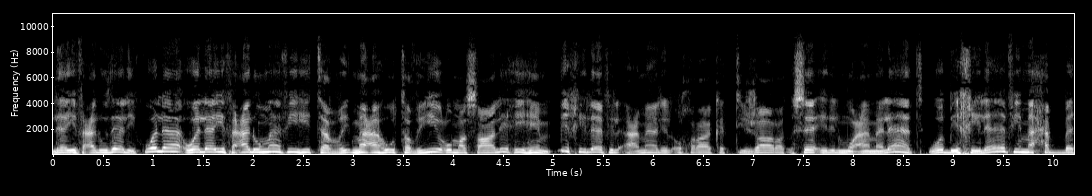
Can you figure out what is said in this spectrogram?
لا يفعل ذلك ولا ولا يفعل ما فيه معه تضييع مصالحهم بخلاف الأعمال الأخرى كالتجارة وسائر المعاملات وبخلاف محبة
